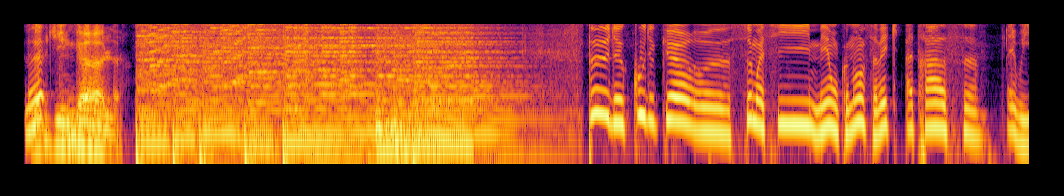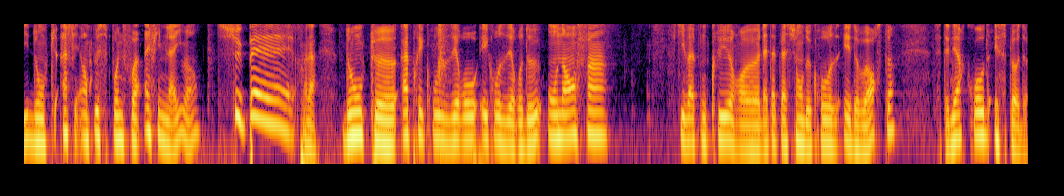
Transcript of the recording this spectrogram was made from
le... Le jingle. peu de coups de cœur euh, ce mois-ci, mais on commence avec Atras. Et oui, donc en plus pour une fois un film live. hein. Super Donc euh, après Crows 0 et Crows 02, on a enfin ce qui va conclure euh, l'adaptation de Crows et de Worst, c'est-à-dire Crows Explode.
